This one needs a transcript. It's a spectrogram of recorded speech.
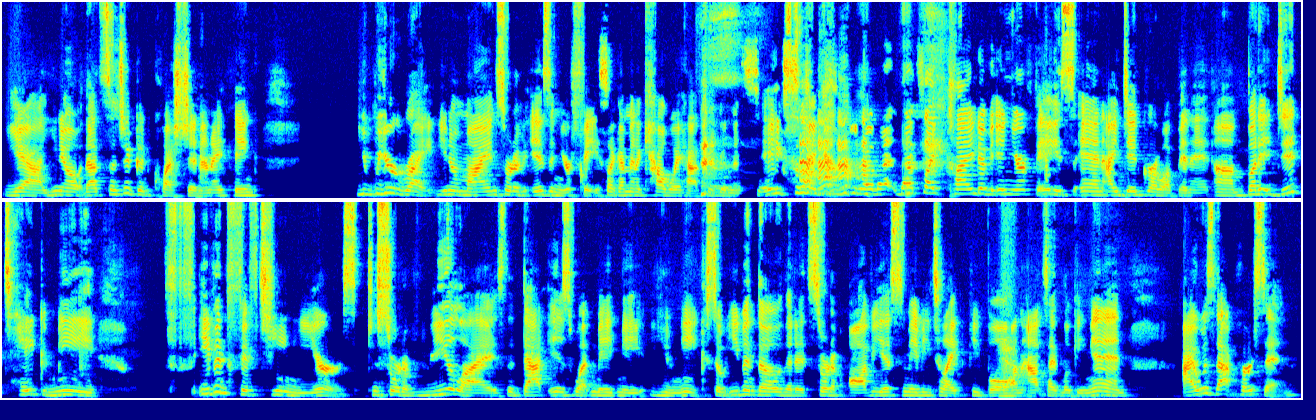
Yeah, you know, that's such a good question. And I think you, are right. You know, mine sort of is in your face. Like I'm in a cowboy hat, for goodness sakes. Like, you know, that, that's like kind of in your face. And I did grow up in it. Um, but it did take me even 15 years to sort of realize that that is what made me unique. So even though that it's sort of obvious maybe to like people yeah. on the outside looking in, I was that person.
